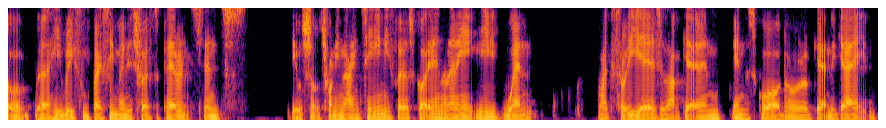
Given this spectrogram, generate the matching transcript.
Uh, he recently basically made his first appearance since it was sort of 2019. He first got in, and then he, he went like three years without getting in, the squad or getting a game.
